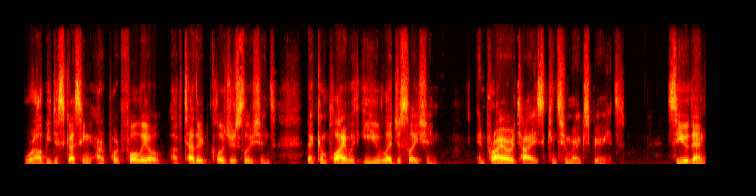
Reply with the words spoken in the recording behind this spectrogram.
where I'll be discussing our portfolio of tethered closure solutions that comply with EU legislation and prioritize consumer experience. See you then.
